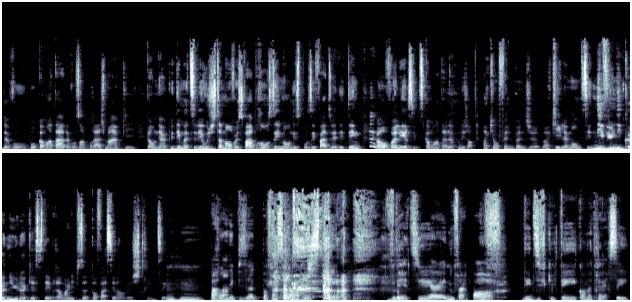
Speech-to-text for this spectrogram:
de vos beaux commentaires, de vos encouragements, puis quand on est un peu démotivé ou justement on veut se faire bronzer, mais on est supposé faire du editing, ben on va lire ces petits commentaires-là, on est genre, ok, on fait une bonne job, ok, le monde c'est ni vu ni connu là que c'était vraiment un épisode pas facile à enregistrer, tu sais. Mhm. Parlant d'épisodes pas faciles à enregistrer, voudrais-tu euh, nous faire part des difficultés qu'on a traversées?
